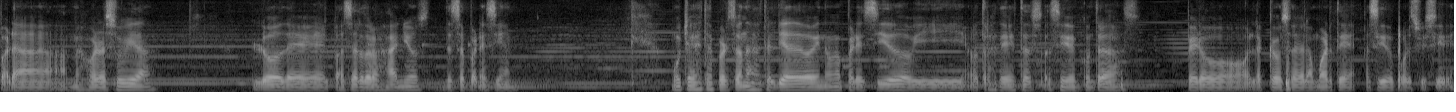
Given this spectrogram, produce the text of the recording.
para mejorar su vida luego del pasar de los años desaparecían. Muchas de estas personas hasta el día de hoy no han aparecido y otras de estas han sido encontradas, pero la causa de la muerte ha sido por suicidio.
